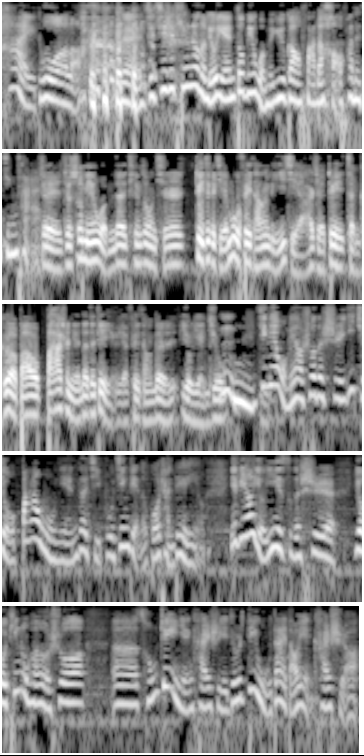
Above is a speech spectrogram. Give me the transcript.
太多了，对，这其实听众的留言都比我们预告发的好，发的精彩。对，就说明我们的听众其实对这个节目非常理解，而且对整个八八十年代的电影也非常的有研究。嗯，今天我们要说的是一九八五年的几部经典的国产电影，也比较有意思的是，有听众朋友说，呃，从这一年开始，也就是第五代导演开始啊。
